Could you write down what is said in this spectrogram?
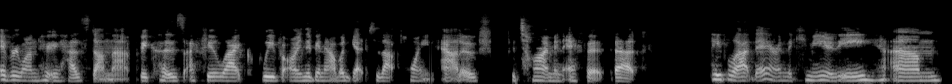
everyone who has done that because I feel like we've only been able to get to that point out of the time and effort that people out there in the community um,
